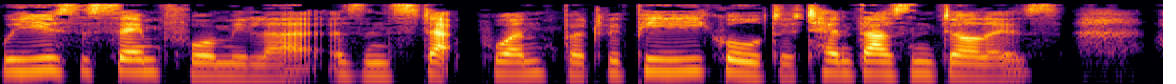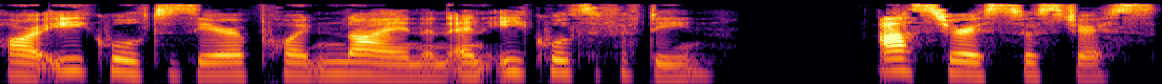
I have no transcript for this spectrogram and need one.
We use the same formula as in step 1 but with P equal to $10,000, R equal to 0.9 and N equal to 15. Asterisk asterisk.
